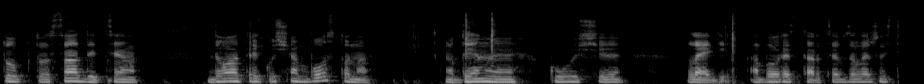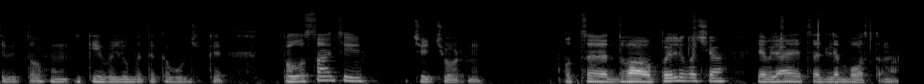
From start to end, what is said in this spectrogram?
Тобто садиться 2-3 куща Бостона, один кущ леді або Red Star. Це в залежності від того, які ви любите кавунчики. Полосаті чи чорні. Оце два опилювача являються для Бостона.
